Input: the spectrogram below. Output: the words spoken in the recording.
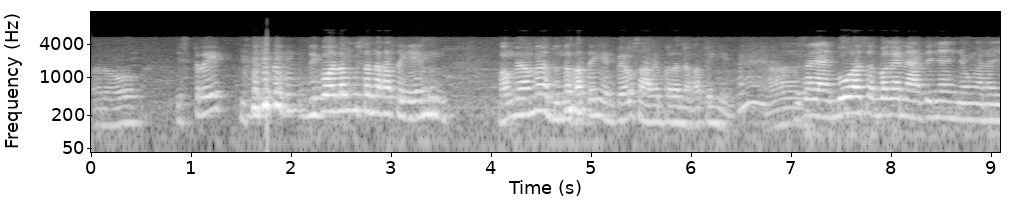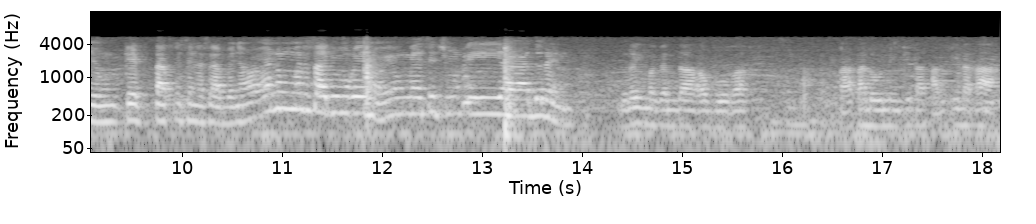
ano, straight. Hindi ko alam kung saan nakatingin. Mamaya-maya doon nakatingin, pero sa akin pala nakatingin. Ah. Basta yan, bukas abangan natin yan yung ano yung clip top yung sinasabi niya. Anong masasabi mo kay ano, yung message mo kay uh, Duleng? Duleng, maganda ka bukas. Tatalunin kita, tangina ka.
